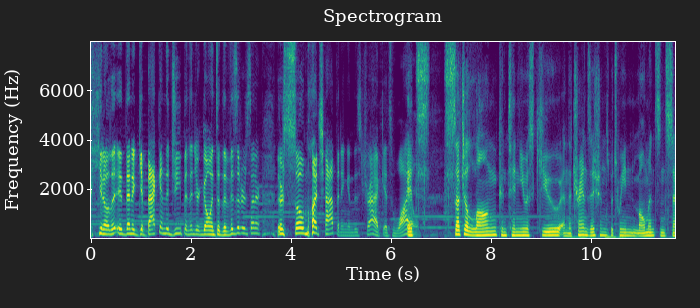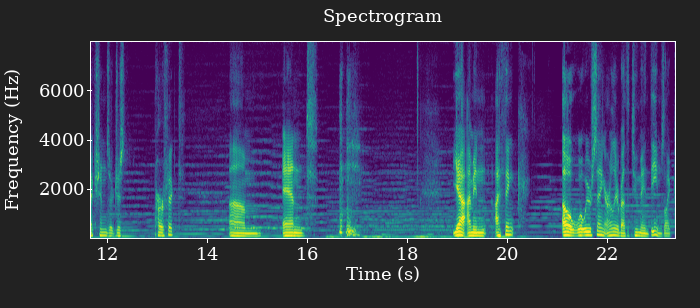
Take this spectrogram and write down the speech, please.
you know then it get back in the jeep and then you're going to the visitor center there's so much happening in this track it's wild It's such a long, continuous cue, and the transitions between moments and sections are just perfect. Um, and yeah, I mean, I think. Oh, what we were saying earlier about the two main themes, like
